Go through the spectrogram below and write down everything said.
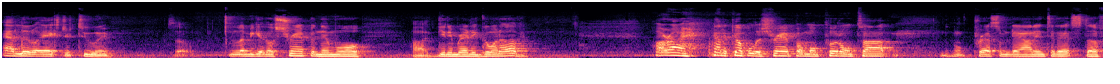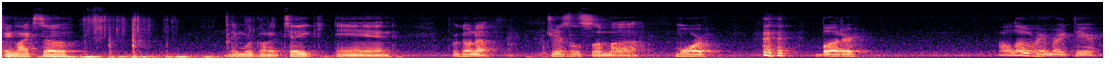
Add a little extra to him. So let me get those shrimp and then we'll uh, get him ready to go in the oven. All right, got a couple of shrimp I'm gonna put on top. I'm gonna press them down into that stuffing like so. Then we're gonna take and we're gonna drizzle some uh, more butter all over him right there.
